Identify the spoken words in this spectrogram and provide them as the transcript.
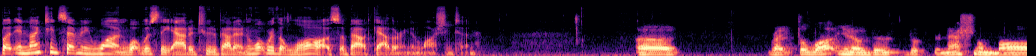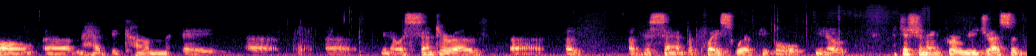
But in 1971, what was the attitude about it, and what were the laws about gathering in Washington? Uh, right. The law, you know, the, the, the National Mall um, had become a, uh, uh, you know, a center of, uh, of, of dissent, a place where people, you know, petitioning for redress of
